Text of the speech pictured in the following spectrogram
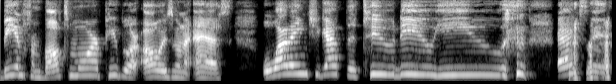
being from Baltimore, people are always going to ask, well, why ain't you got the two do you accent?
